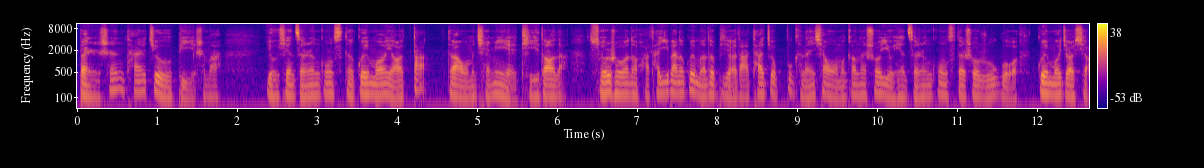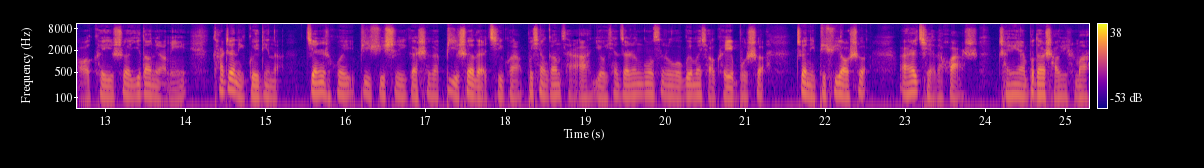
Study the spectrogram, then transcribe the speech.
本身它就比什么有限责任公司的规模要大，对吧？我们前面也提到的，所以说的话，它一般的规模都比较大，它就不可能像我们刚才说有限责任公司的时候，如果规模较小，可以设一到两名，它这里规定了。监事会必须是一个是个闭设的机关，不像刚才啊，有限责任公司如果规模小可以不设，这里必须要设，而且的话是成员不得少于什么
